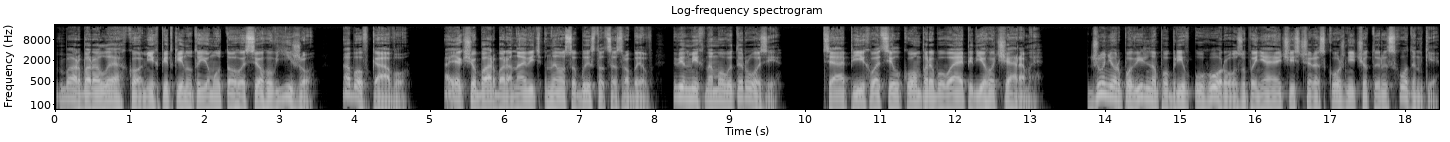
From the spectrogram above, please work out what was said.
Барбара легко міг підкинути йому того сього в їжу або в каву. А якщо Барбара навіть не особисто це зробив, він міг намовити Розі. Ця піхва цілком перебуває під його чарами. Джуніор повільно побрів угору, зупиняючись через кожні чотири сходинки.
